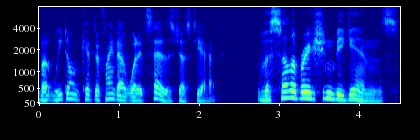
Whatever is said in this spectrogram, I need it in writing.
but we don't get to find out what it says just yet. The celebration begins,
